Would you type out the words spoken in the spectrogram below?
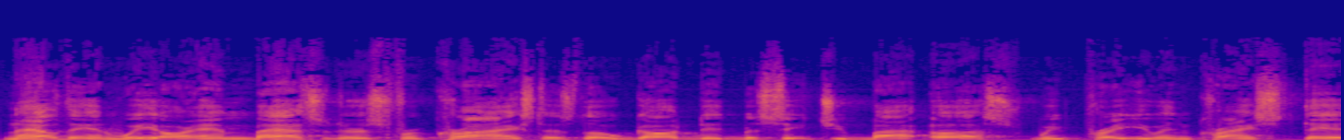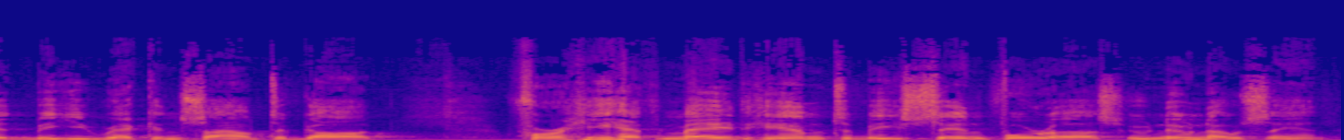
now then, we are ambassadors for Christ, as though God did beseech you by us. We pray you in Christ's stead, be ye reconciled to God. For he hath made him to be sin for us who knew no sin,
